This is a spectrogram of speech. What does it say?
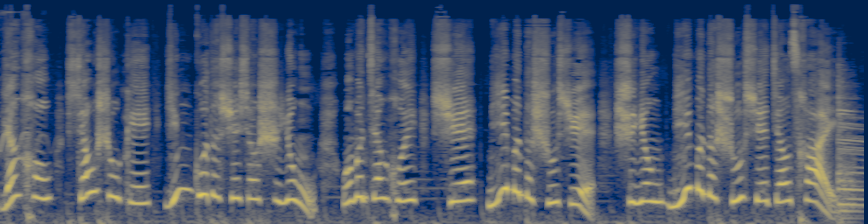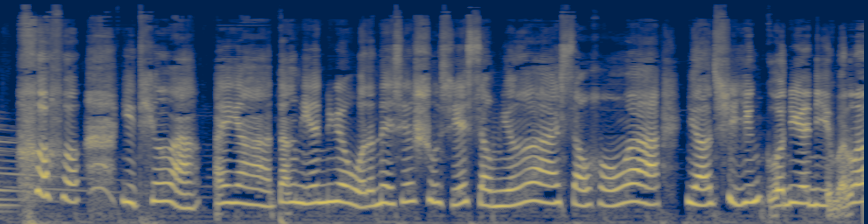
然后销售给英国的学校使用。我们将会学你们的数学，使用你们的数学教材。呵呵，一听啊，哎呀，当年虐我的那些数学小明啊、小红啊，也要去英国虐你们了。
